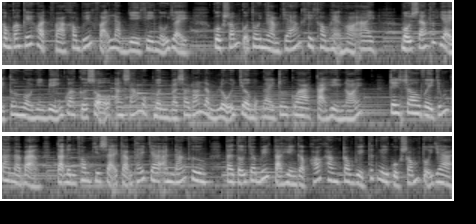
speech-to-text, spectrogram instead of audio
không có kế hoạch và không biết phải làm gì khi ngủ dậy. Cuộc sống của tôi nhàm chán khi không hẹn hò ai. Mỗi sáng thức dậy tôi ngồi nhìn biển qua cửa sổ, ăn sáng một mình và sau đó lầm lũi chờ một ngày trôi qua, Tạ Hiền nói. Trên show Vì chúng ta là bạn, Tạ Đình Phong chia sẻ cảm thấy cha anh đáng thương. Tài tử cho biết Tạ Hiền gặp khó khăn trong việc thích nghi cuộc sống tuổi già.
